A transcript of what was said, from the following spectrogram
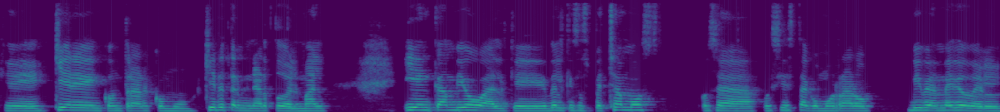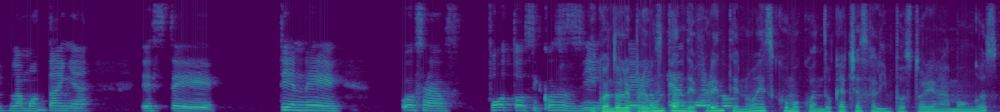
que quiere encontrar como, quiere terminar todo el mal. Y en cambio al que, del que sospechamos, o sea, pues sí está como raro, vive en medio de la montaña, este, tiene, o sea, fotos y cosas así. Y cuando le preguntan de frente, ¿no? Es como cuando cachas al impostor en Among Us,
